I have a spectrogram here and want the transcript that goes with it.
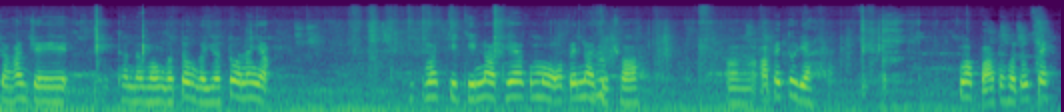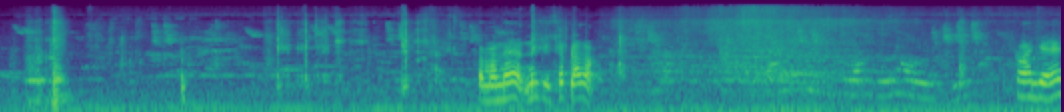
chẳng ăn chuyện thằng nào vòng cái tôn cái gió tôn này nhở? Mà chỉ chỉ nào theo cũng mồ bên nào chỉ cho. À ở bên tôi giờ qua bỏ từ hồi tôi xe tầm mà nó nó chỉ sắp lá lắm không ăn gì đấy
